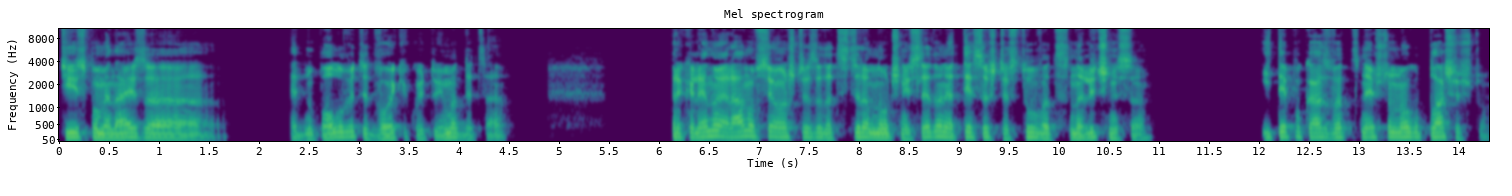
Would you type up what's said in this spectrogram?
ти споменай за еднополовите двойки, които имат деца. Прекалено е рано все още, за да цитирам научни изследвания. Те съществуват, налични са. И те показват нещо много плашещо.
